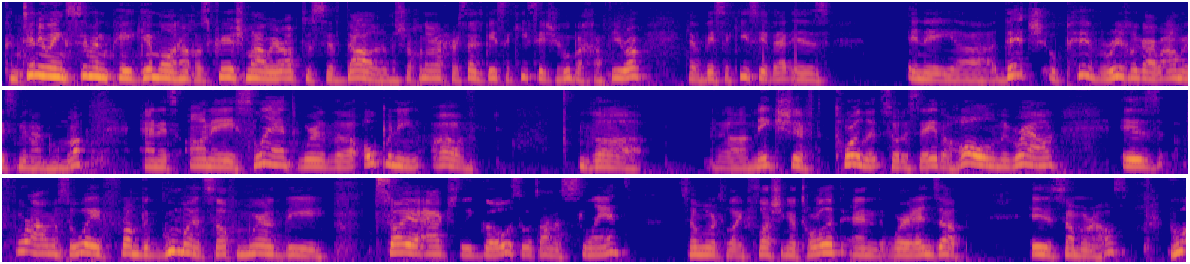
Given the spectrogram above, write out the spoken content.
Continuing Siman Pei Gimel and Hilchas Kriyashma, we are up to Sif Dalit. The Shulchan Aruch says basic kisei shehu b'chafira. You have a basic that is in a uh, ditch, upiv richagar b'amis min haguma, and it's on a slant where the opening of the the makeshift toilet, so to say, the hole in the ground, is four amos away from the guma itself, from where the tsaya actually goes. So it's on a slant, similar to like flushing a toilet, and where it ends up is somewhere else. It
